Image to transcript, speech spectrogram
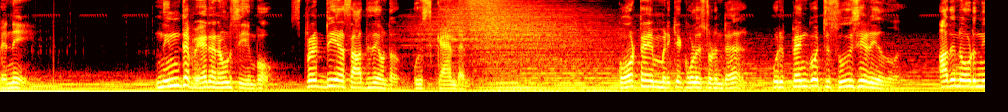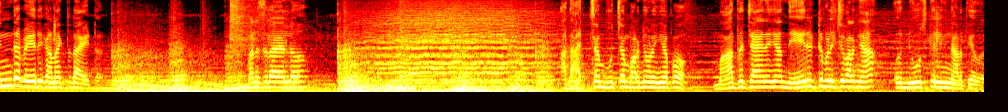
ബെന്നി നിന്റെ പേര് അനൗൺസ് ചെയ്യുമ്പോൾ സ്പ്രെഡ് ചെയ്യാൻ സാധ്യതയുണ്ട് ഒരു scandal Kottayam medical college student ഒരു പെങ്കൊച്ച് സൂയിസൈഡ് ചെയ്തത്. അതിനോട് നിന്റെ പേര് കണക്റ്റഡ് ആയിട്ട്. മനസ്സിലായല്ലോ? അത് അച്ഛൻ പൂച്ചം പറഞ്ഞു തുടങ്ങിയപ്പോ മാതച്ചായനെ ഞാൻ നേരിട്ട് വിളിച്ചു പറഞ്ഞ ഒരു ന്യൂസ് കില്ലിംഗ് നടത്തിയത്.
